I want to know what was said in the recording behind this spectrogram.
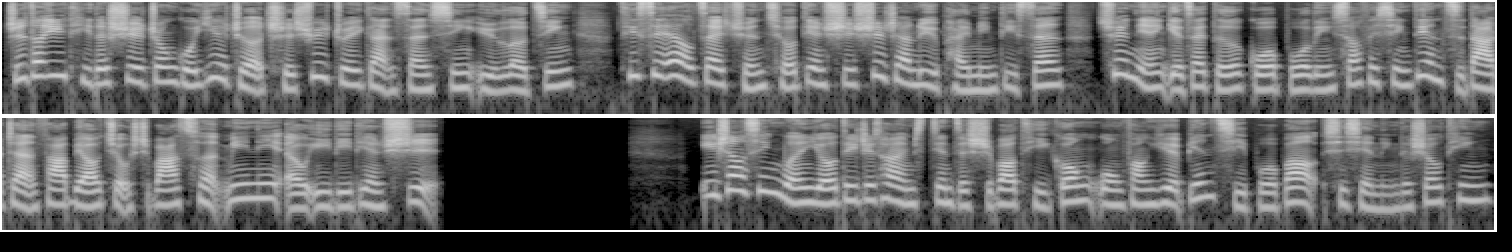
值得一提的是，中国业者持续追赶三星娱乐金，TCL 在全球电视市占率排名第三，去年也在德国柏林消费性电子大展发表九十八寸 Mini LED 电视。以上新闻由 Digitimes 电子时报提供，翁方月编辑播报，谢谢您的收听。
